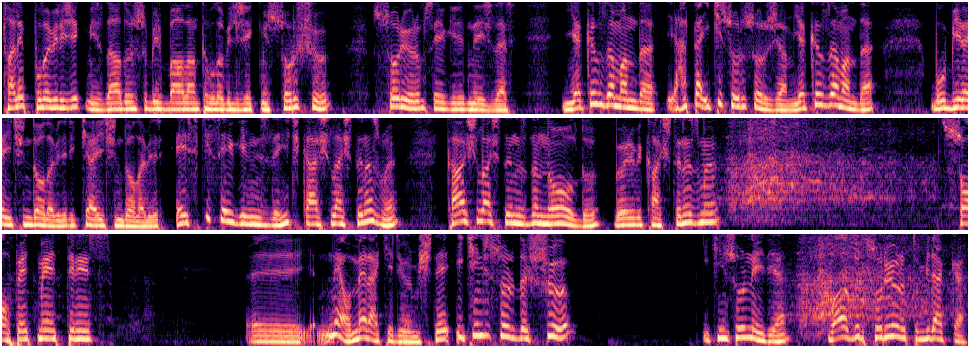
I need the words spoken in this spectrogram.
talep bulabilecek miyiz? Daha doğrusu bir bağlantı bulabilecek miyiz? Soru şu. Soruyorum sevgili dinleyiciler. Yakın zamanda hatta iki soru soracağım. Yakın zamanda bu bir ay içinde olabilir, iki ay içinde olabilir. Eski sevgilinizle hiç karşılaştınız mı? Karşılaştığınızda ne oldu? Böyle bir kaçtınız mı? Sohbet mi ettiniz? Ee, ne o merak ediyorum işte. İkinci soru da şu. İkinci soru neydi ya? Valla dur soruyu unuttum bir dakika.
